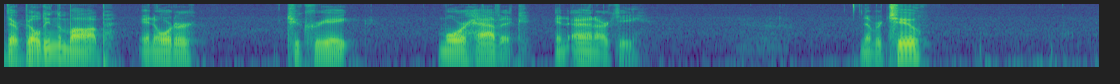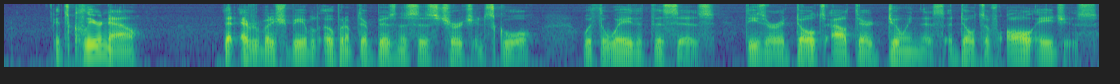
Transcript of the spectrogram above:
they're building the mob in order to create more havoc and anarchy. Number two, it's clear now that everybody should be able to open up their businesses, church, and school with the way that this is. These are adults out there doing this, adults of all ages.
